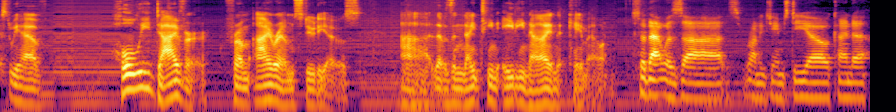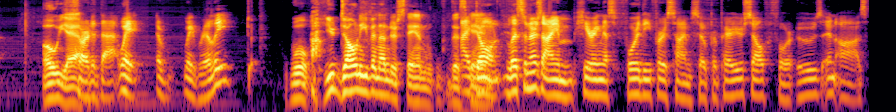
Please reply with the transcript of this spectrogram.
Next we have Holy Diver from IREM Studios. Uh, that was in 1989 that came out. So that was uh, Ronnie James Dio kind of Oh yeah. started that. Wait, uh, wait, really? Well, ah. you don't even understand this I game. don't. Listeners, I am hearing this for the first time, so prepare yourself for oohs and ahs.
